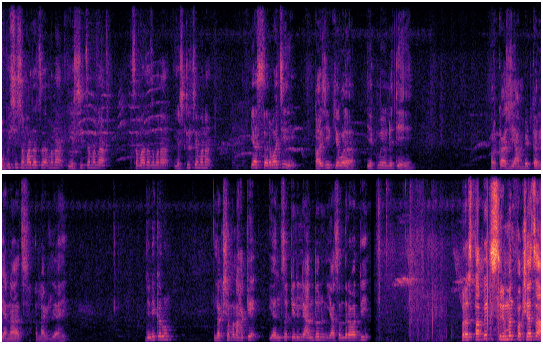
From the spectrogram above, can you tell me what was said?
ओबीसी समाजाचं म्हणा एस सीचं म्हणा समाजाचं म्हणा एस टीचे म्हणा या सर्वाची काळजी केवळ एकमेव नेते प्रकाशजी आंबेडकर यांनाच लागली आहे. जेणेकरून लक्ष्मण हाके यांचं केलेले आंदोलन या संदर्भात बी प्रस्थापित श्रीमंत पक्षाचा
